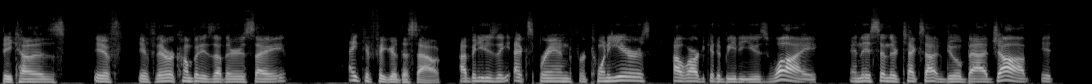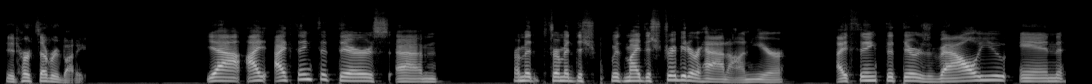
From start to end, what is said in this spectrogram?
Because if if there are companies out there who say I can figure this out. I've been using X brand for 20 years. How hard could it be to use Y? And they send their techs out and do a bad job it it hurts everybody. Yeah, I, I think that there's um from a from a with my distributor hat on here, I think that there's value in.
